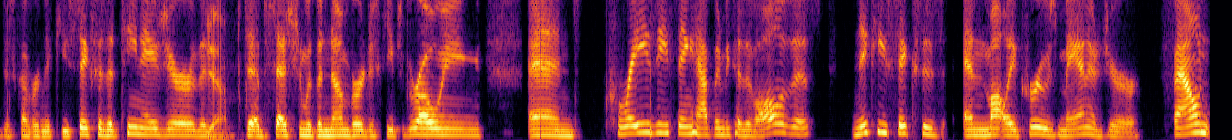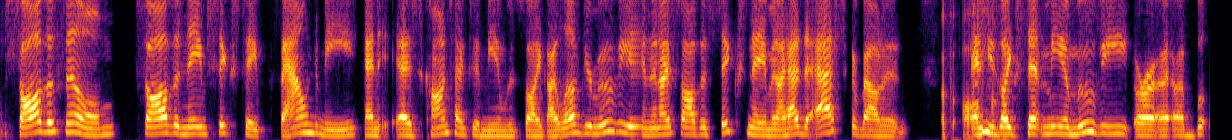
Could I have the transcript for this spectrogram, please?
discovered Nikki Sixx as a teenager. The, yeah. the obsession with the number just keeps growing, and crazy thing happened because of all of this. Nikki Sixx's and Motley Crue's manager found saw the film, saw the name Six Tape, found me, and has contacted me and was like, "I loved your movie." And then I saw the Six name, and I had to ask about it. That's awesome. And he's like sent me a movie or a, a book,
